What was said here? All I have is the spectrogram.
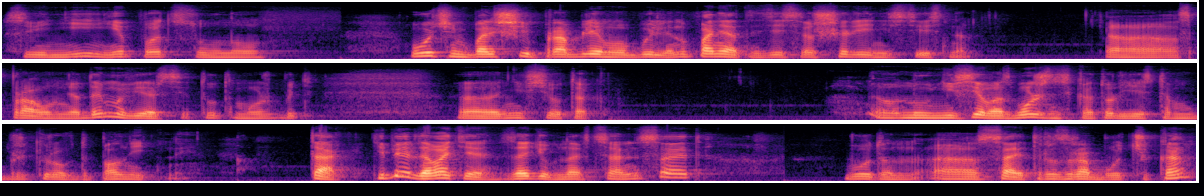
свиньи не подсунул. Очень большие проблемы были. Ну, понятно, здесь расширение, естественно. А, справа у меня демо-версия. Тут, может быть, э, не все так. Ну, не все возможности, которые есть там у брокеров дополнительные. Так, теперь давайте зайдем на официальный сайт. Вот он, э, сайт разработчика.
